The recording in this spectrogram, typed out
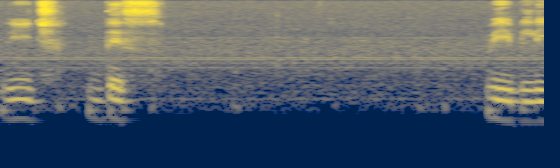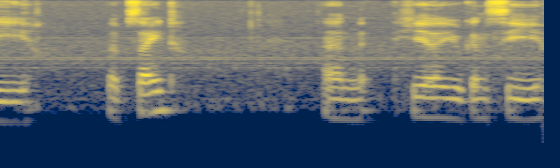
reach this Weebly website. And here you can see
